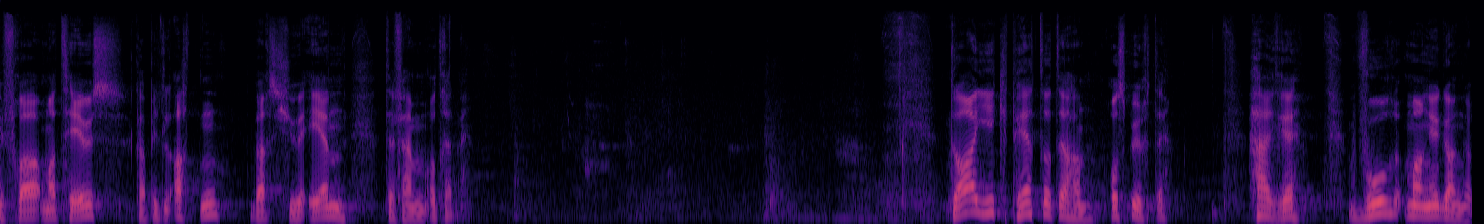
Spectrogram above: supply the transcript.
fra Matteus kapittel 18, vers 21 35. Da gikk Peter til han og spurte, 'Herre, hvor mange ganger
